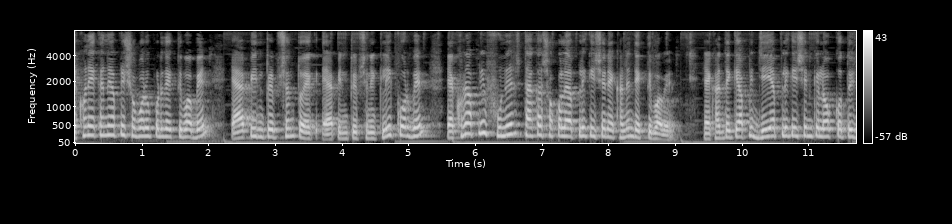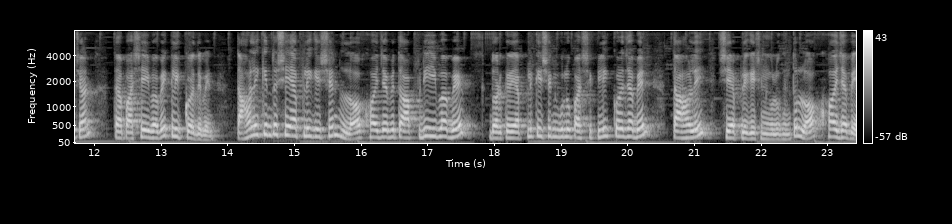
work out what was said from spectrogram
এখন এখানে আপনি সবার উপরে দেখতে পাবেন অ্যাপ ইনক্রিপশন তো অ্যাপ ইনক্রিপশনে ক্লিক করবেন। এখন আপনি ফোনের থাকা সকল অ্যাপ্লিকেশন এখানে দেখতে পাবেন। এখান থেকে আপনি যে অ্যাপ্লিকেশনকে লক করতে চান তার পাশে এইভাবে ক্লিক করে দেবেন। তাহলে কিন্তু সেই অ্যাপ্লিকেশন লক হয়ে যাবে। তো আপনি এইভাবে দরকারি অ্যাপ্লিকেশনগুলো পাশে ক্লিক করে যাবেন। তাহলেই সেই অ্যাপ্লিকেশনগুলো কিন্তু লক হয়ে যাবে।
